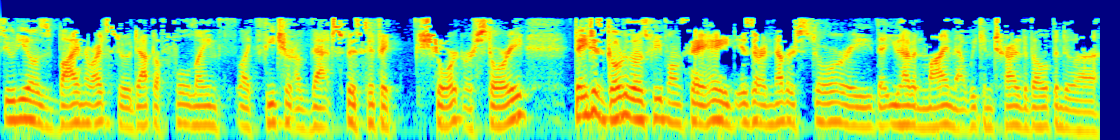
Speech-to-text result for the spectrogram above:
studios buying the rights to adapt a full length like feature of that specific short or story, they just go to those people and say, "Hey, is there another story that you have in mind that we can try to develop into a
